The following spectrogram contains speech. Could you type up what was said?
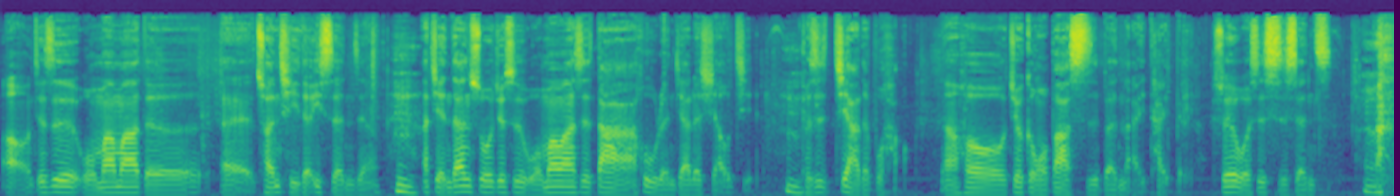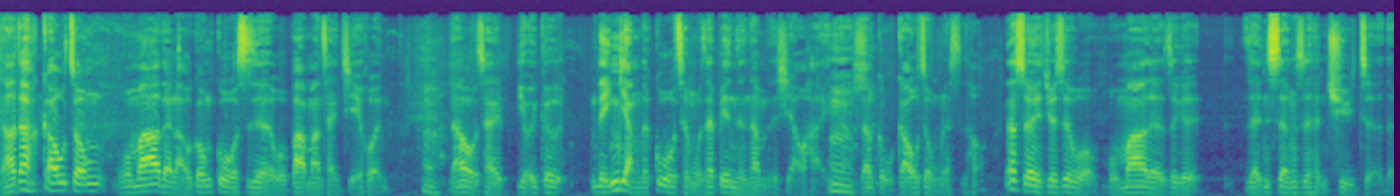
哦，就是我妈妈的呃传奇的一生这样。嗯，啊，简单说就是我妈妈是大户人家的小姐，嗯，可是嫁的不好，然后就跟我爸私奔来台北所以我是私生子。嗯，然后到高中，我妈的老公过世了，我爸妈才结婚。嗯，然后我才有一个领养的过程，我才变成他们的小孩。嗯，然后我高中的时候，那所以就是我我妈的这个。人生是很曲折的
